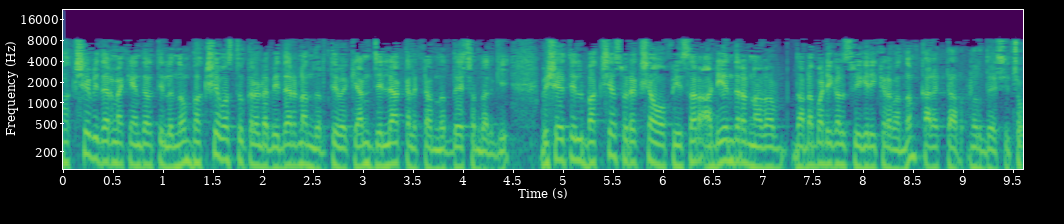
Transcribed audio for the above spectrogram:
ഭക്ഷ്യവിതരണ കേന്ദ്രത്തിൽ നിന്നും ഭക്ഷ്യവസ്തുക്കളുടെ വിതരണം നിർത്തിവെക്കാൻ ജില്ലാ കലക്ടർ നിർദ്ദേശം നൽകി. വിഷയത്തിൽ ഭക്ഷ്യസുരക്ഷാ ഓഫീസർ അടിയന്തര നടപടികൾ സ്വീകരിക്കണമെന്നും കലക്ടർ നിർദ്ദേശിച്ചു.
